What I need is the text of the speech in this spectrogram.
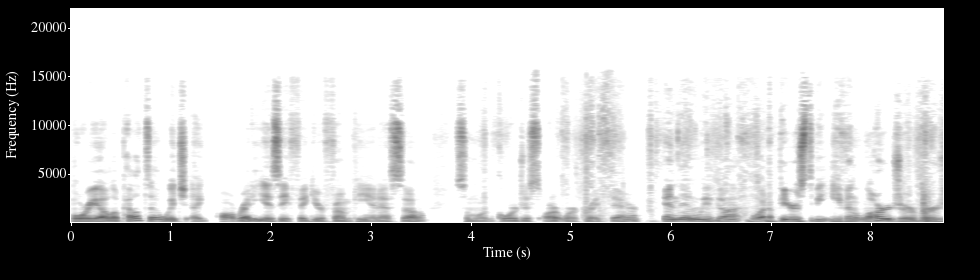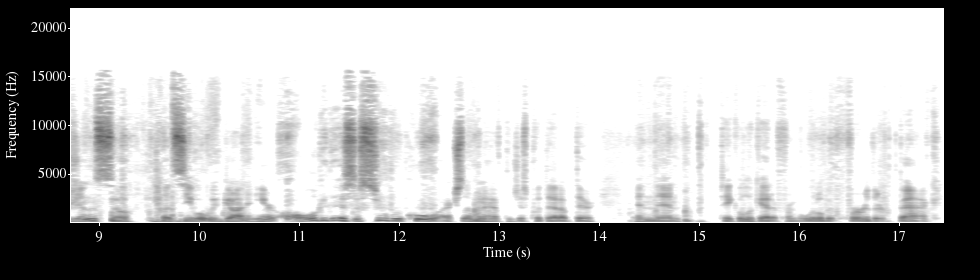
Borealopelta, which uh, already is a figure from PNSO. Some more gorgeous artwork right there. And then we've got what appears to be even larger versions. So let's see what we've got in here. Oh, look at this. It's super cool. Actually, I'm going to have to just put that up there and then take a look at it from a little bit further back.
